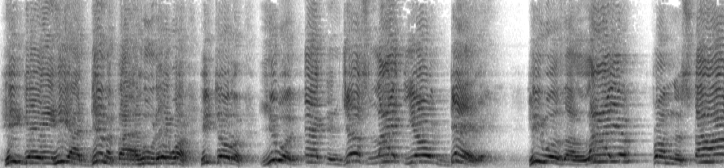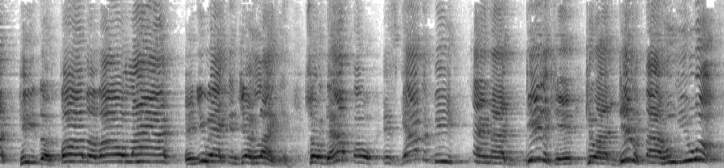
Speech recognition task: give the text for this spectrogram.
he gave, he identified who they were. He told them, you were acting just like your daddy. He was a liar from the start. He's the father of all lies, and you acting just like him. So therefore, it's got to be an identity to identify who you are.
